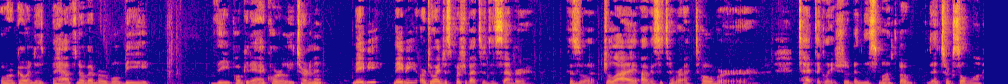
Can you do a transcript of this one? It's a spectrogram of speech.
we're going to have November will be the Pokédad quarterly tournament. Maybe, maybe, or do I just push it back to December? Because July, August, September, October. Technically, it should have been this month, but it took so long.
